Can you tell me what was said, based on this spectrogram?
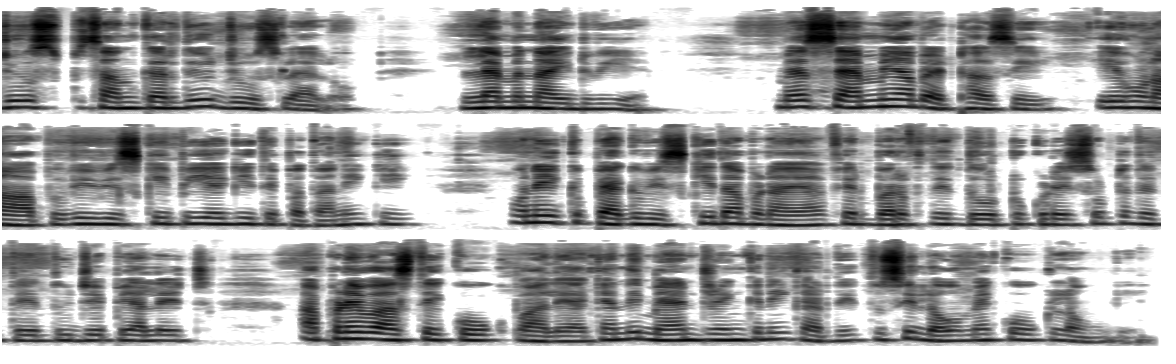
ਜੂਸ ਪਸੰਦ ਕਰਦੇ ਹੋ? ਜੂਸ ਲੈ ਲਓ। ਲੈਮਨਾਈਡ ਵੀ ਹੈ। ਮੈਂ ਸਹਿਮਿਆ ਬੈਠਾ ਸੀ। ਇਹ ਹੁਣ ਆਪ ਵੀ ਵਿਸਕੀ ਪੀਏਗੀ ਤੇ ਪਤਾ ਨਹੀਂ ਕੀ। ਉਹਨੇ ਇੱਕ ਪੈਗ ਵਿਸਕੀ ਦਾ ਬਣਾਇਆ, ਫਿਰ ਬਰਫ਼ ਦੇ ਦੋ ਟੁਕੜੇ ਸੁੱਟ ਦਿੱਤੇ, ਦੂਜੇ ਪਿਆਲੇ 'ਚ ਆਪਣੇ ਵਾਸਤੇ ਕੋਕ ਪਾ ਲਿਆ। ਕਹਿੰਦੀ, ਮੈਂ ਡਰਿੰਕ ਨਹੀਂ ਕਰਦੀ, ਤੁਸੀਂ ਲਓ, ਮੈਂ ਕੋਕ ਲਾਉਂਗੀ।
